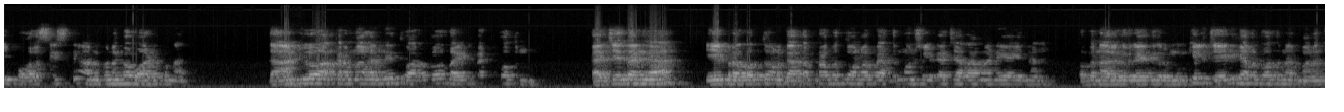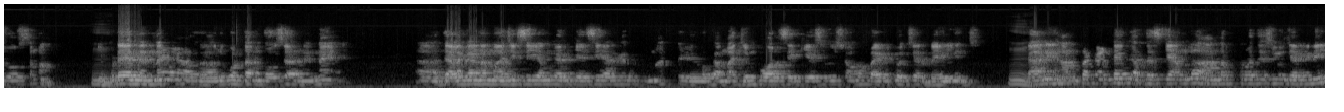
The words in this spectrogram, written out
ఈ పాలసీస్ని అనుగుణంగా వాడుకున్నారు. దాంట్లో అక్రమాలన్నీ త్వరలో బయట పెట్టబోతున్నాం ఖచ్చితంగా ఈ ప్రభుత్వం గత ప్రభుత్వంలో పెద్ద మనుషులుగా చలామణి అయిన ఒక నలుగురు ఐదుగురు ముఖ్యులు జైలుకి వెళ్ళబోతున్నారు. మనం చూస్తున్నాం. ఇప్పుడే నిన్నే అనుకుంటాను. బహుశా నిన్నే ఆ, తెలంగాణ మాజీ సీఎం గారు కేసీఆర్ గారు ఒక మద్యం పాలసీ కేసు విషయంలో బయటకు వచ్చారు బెయిల్ నుంచి. కానీ అంతకంటే పెద్ద స్కామ్లో ఆంధ్రప్రదేశ్లో జరిగినాయి.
